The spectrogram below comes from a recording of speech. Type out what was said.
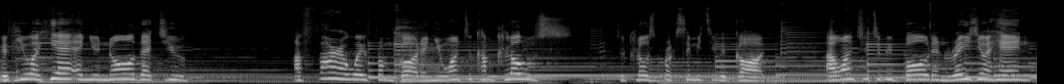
If you are here and you know that you are far away from God and you want to come close to close proximity with God, I want you to be bold and raise your hand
